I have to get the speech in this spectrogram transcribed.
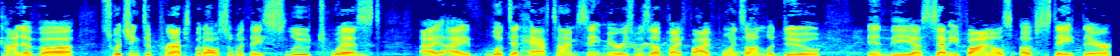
kind of uh, switching to preps, but also with a SLU twist. I, I, looked at halftime. St. Mary's was up by five points on Ladue in the uh, semifinals of state there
